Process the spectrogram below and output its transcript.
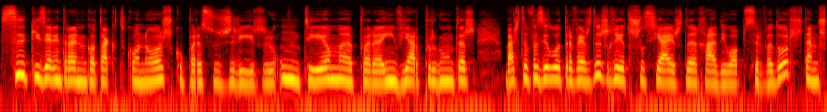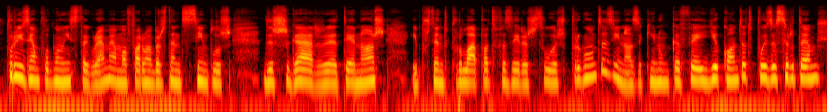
se quiser entrar em contato connosco para sugerir um tema, para enviar perguntas, basta fazê-lo através das redes sociais da Rádio Observador. Estamos, por exemplo, no Instagram, é uma forma bastante simples de chegar até nós e, portanto, por lá pode fazer as suas perguntas e nós aqui num café e a conta, depois acertamos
